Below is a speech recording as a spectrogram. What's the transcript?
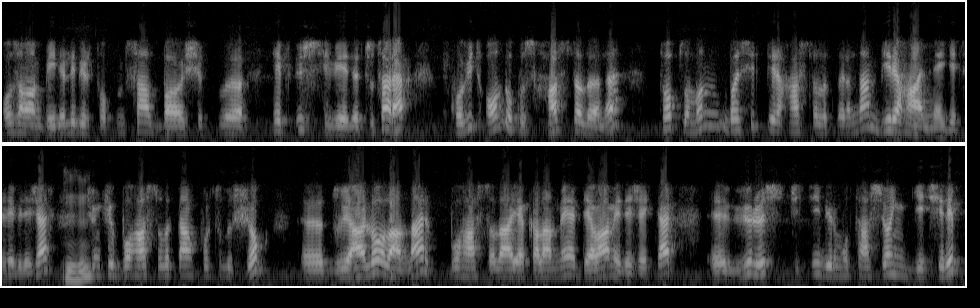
o zaman belirli bir toplumsal bağışıklığı hep üst seviyede tutarak COVID-19 hastalığını toplumun basit bir hastalıklarından biri haline getirebileceğiz. Hı hı. Çünkü bu hastalıktan kurtuluş yok. E, duyarlı olanlar bu hastalığa yakalanmaya devam edecekler. E, virüs ciddi bir mutasyon geçirip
